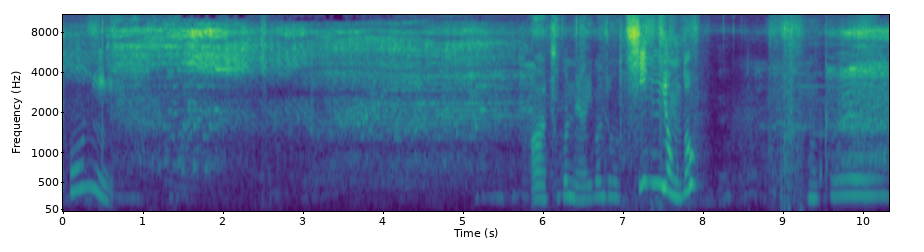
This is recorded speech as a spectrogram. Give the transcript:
돈이. 아, 죽었네요. 이건 좀 12 정도? 그...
